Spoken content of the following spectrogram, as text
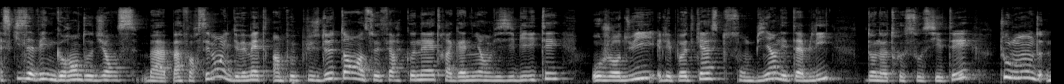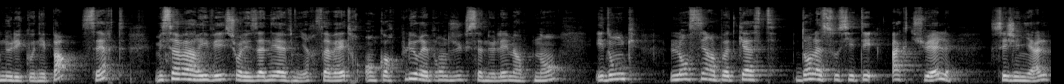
est-ce qu'ils avaient une grande audience? Bah pas forcément, ils devaient mettre un peu plus de temps à se faire connaître, à gagner en visibilité. Aujourd'hui, les podcasts sont bien établis dans notre société. Tout le monde ne les connaît pas, certes, mais ça va arriver sur les années à venir. Ça va être encore plus répandu que ça ne l'est maintenant. Et donc, lancer un podcast dans la société actuelle, c'est génial,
